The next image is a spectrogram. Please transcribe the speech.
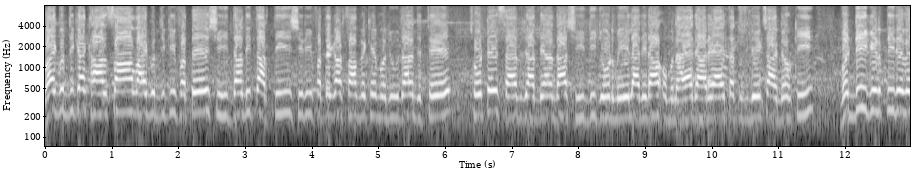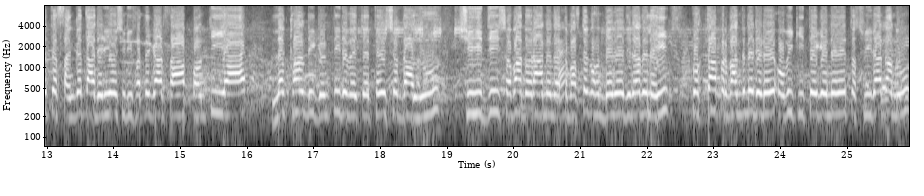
ਵਾਹਿਗੁਰੂ ਜੀ ਕਾ ਖਾਲਸਾ, ਵਾਹਿਗੁਰੂ ਜੀ ਕੀ ਫਤਿਹ। ਸ਼ਹੀਦਾਂ ਦੀ ਧਰਤੀ ਸ਼੍ਰੀ ਫਤਿਹਗੜ੍ਹ ਸਾਹਿਬ ਵਿਖੇ ਮੌਜੂਦ ਹਾਂ ਜਿੱਥੇ ਛੋਟੇ ਸਾਹਿਬਜ਼ਾਦਿਆਂ ਦਾ ਸ਼ਹੀਦੀ ਜੋੜ ਮੇਲ ਆ, ਜਿਹੜਾ ਉਹ ਮਨਾਇਆ ਜਾ ਰਿਹਾ ਹੈ। ਤਾਂ ਤੁਸੀਂ ਦੇਖ ਸਕਦੇ ਹੋ ਕਿ ਵੱਡੀ ਗਿਣਤੀ ਦੇ ਵਿੱਚ ਸੰਗਤ ਆ, ਜਿਹੜੀ ਉਹ ਸ਼੍ਰੀ ਫਤਿਹਗੜ੍ਹ ਸਾਹਿਬ ਪਹੁੰਚੀ ਹੈ। ਲੱਖਾਂ ਦੀ ਗਿਣਤੀ ਦੇ ਵਿੱਚ ਇੱਥੇ ਸ਼ਰਧਾਲੂ ਸ਼ਹੀਦੀ ਸਭਾ ਦੌਰਾਨ ਨਤਮਸਤਕ ਹੁੰਦੇ ਨੇ, ਜਿਨ੍ਹਾਂ ਦੇ ਲਈ ਪੁਖਤਾ ਪ੍ਰਬੰਧ ਨੇ ਜਿਹੜੇ ਉਹ ਵੀ ਕੀਤੇ ਗਏ ਨੇ। ਤਸਵੀਰਾਂ ਤੁਹਾਨੂੰ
